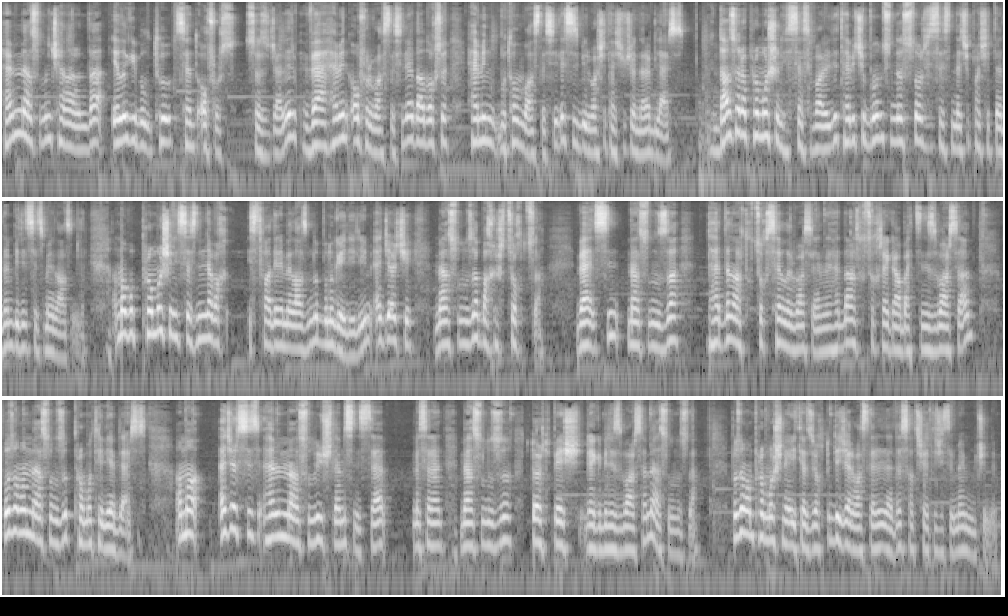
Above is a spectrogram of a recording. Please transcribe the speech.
həmin məhsulun kənarında eligible to send offers sözü gəlir və həmin offer vasitəsilə, daha doğrusu həmin buton vasitəsilə siz birbaşa təklif göndərə bilərsiniz. Daha sonra promotion hissəsi var idi. Təbii ki, bunun üçün də store hissəsindəki paketlərdən birini seçmək lazımdır. Amma bu promotion hissəsini nə vaxt istifadə etmək lazımdır, bunu qeyd edeyim. Əgər ki, məhsulunuza baxış çoxdursa və sizin məhsulunuza həddən artıq çox seller varsa, yəni həddən artıq çox rəqabətçiniz varsa, bu zaman məhsulunuzu promot eləyə bilərsiniz. Amma Əgər siz həmin məhsulu yükləmisinizsə, məsələn, məhsulunuzu 4-5 rəqibiniz varsa məhsulunuzda, bu zaman promotion'a ehtiyac yoxdur. Digər vasitələrlə də satış həyata keçirmək mümkündür.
